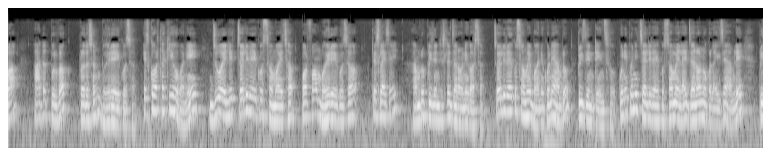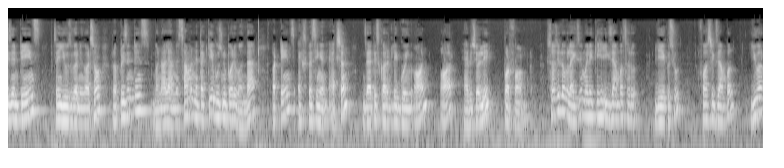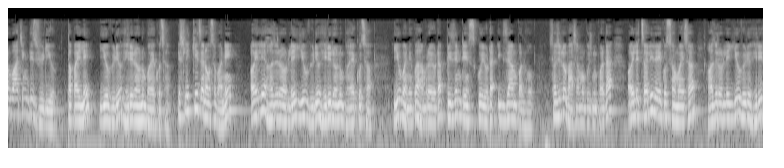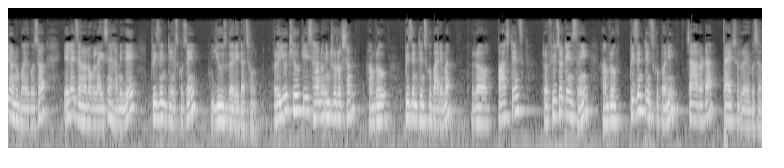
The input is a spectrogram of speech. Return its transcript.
वा आदतपूर्वक प्रदर्शन भइरहेको छ। यसको अर्थ के हो भने जो अहिले चलिरहेको समय छ पर्फर्म भइरहेको छ त्यसलाई चाहिँ हाम्रो प्रेजेन्ट टेन्सले जनाउने गर्छ। चलिरहेको समय भनेको नै हाम्रो प्रेजेन्ट टेन्स हो। कुनै पनि चलिरहेको समयलाई जनाउनको लागि चाहिँ हामीले प्रेजेन्ट टेन्स चाहिँ युज गर्ने गर्छौँ। र प्रेजेन्ट टेन्स भन्नाले हामीले सामान्यतः के बुझ्नु पर्यो भन्दा a tense expressing an action that is currently going on or habitually performed सजिलोको लागि चाहिँ मैले केही इक्जाम्पल्सहरू लिएको छु। First example you're watching this video तपाईँले यो भिडियो हेरिरहनु भएको छ। यसले के जनाउँछ भने अहिले हजुरहरूले यो भिडियो हेरिरहनु भएको छ। यो भनेको हाम्रो एउटा प्रेजेन्ट टेन्सको एउटा इक्जाम्पल हो। सजिलो भाषामा बुझ्नु पर्दा अहिले चलिरहेको समय छ। हजुरहरूले यो भिडियो हेरिरहनु भएको छ। यसलाई जनाउनको लागि चाहिँ हामीले प्रेजेन्ट टेन्सको चाहिँ युज गरेका छौँ। र यो थियो केही सानो इन्ट्रोडक्सन हाम्रो प्रेजेन्ट टेन्सको बारेमा। र पास्ट टेन्स र फ्युचर टेन्स चाहिँ हाम्रो प्रेजेन्ट टेन्सको पनि चारवटा टाइप्सहरू रहेको छ।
